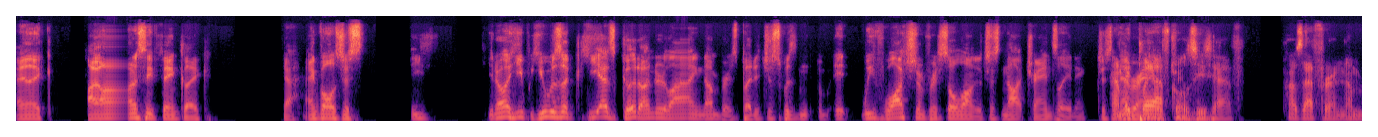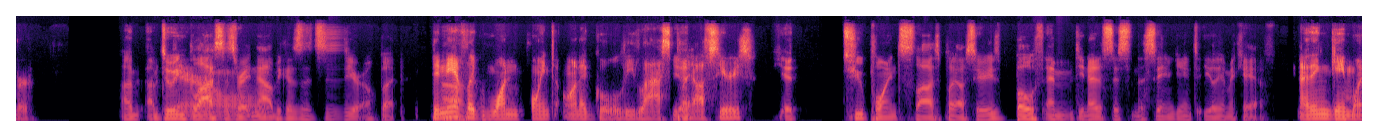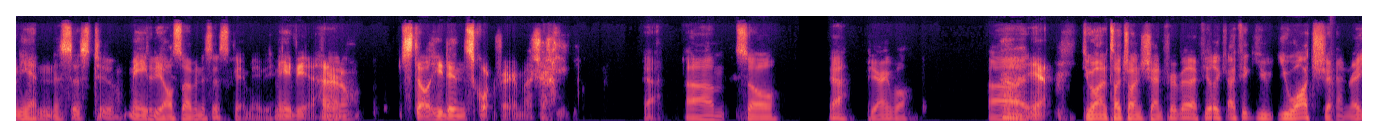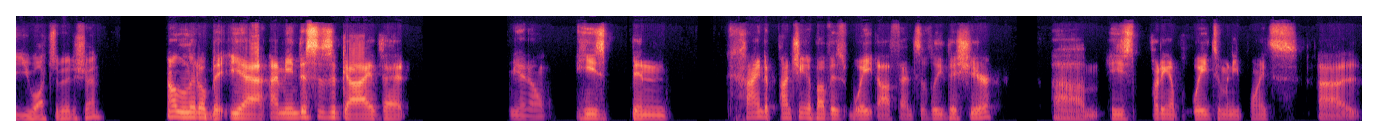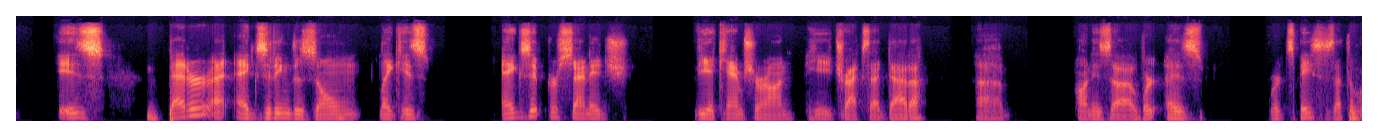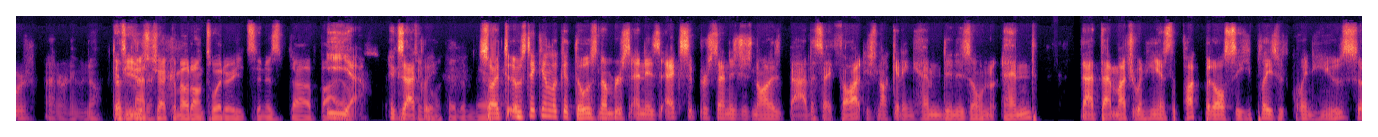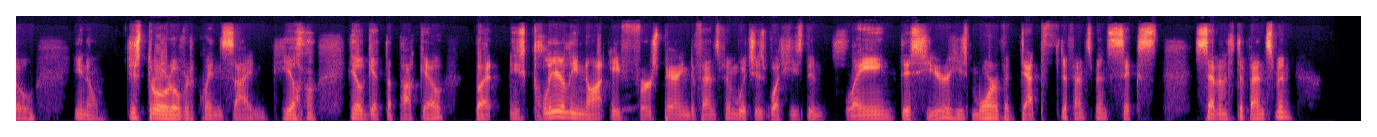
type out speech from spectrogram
And like I honestly think like yeah, Engvall's just he's you know he he was a he has good underlying numbers, but it just was it we've watched him for so long, it's just not translating. Just How many playoff goals he's have? How's that for a number? I'm I'm doing glasses right now because it's zero, but Didn't he have Um, like one point on a goalie last Yeah. playoff series? he had two points last playoff series, both empty net assists in the same game to Ilya Mikheyev. I think game one he had an assist too. Maybe. Did he also have an assist? Okay, maybe. Maybe. I don't know. Still, he didn't score very much. Yeah. Um, so yeah, Pierre Engvall. Uh, Uh, yeah, do you want to touch on Schenn for a bit? I feel like I think you you watched Schenn, right? You watched a bit of Schenn. a little bit. Yeah. I mean, this is a guy that, you know, he's been kind of punching above his weight offensively this year. Um, he's putting up way too many points. Uh, is better at exiting the zone. Like his exit percentage via Cam Charron, he tracks that data uh, on his uh, word, his word space. Is that the word? I don't even know. If Doesn't you matter. just check him out on Twitter, he's in his uh, bio. yeah, exactly. a look at him there. So I, t- I was taking a look at those numbers, and his exit percentage is not as bad as I thought. He's not getting hemmed in his own end that that much when he has the puck, but also he plays with Quinn Hughes, so you know just throw it over to Quinn's side, and he'll he'll get the puck out. But he's clearly not a first pairing defenseman, which is what he's been playing this year. He's more of a depth defenseman, sixth, seventh defenseman.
